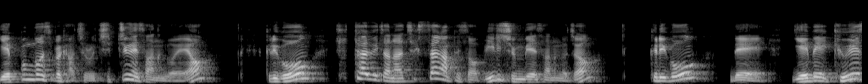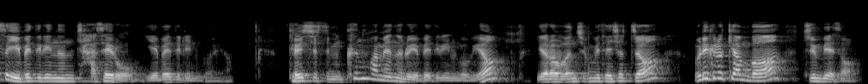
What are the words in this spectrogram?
예쁜 모습을 가지고 집중해서 하는 거예요. 그리고 식탁 의자나 책상 앞에서 미리 준비해서 하는 거죠. 그리고 네, 예배, 교회에서 예배 드리는 자세로 예배 드리는 거예요. 될 수 있으면 큰 화면으로 예배 드리는 거고요. 여러분 준비되셨죠? 우리 그렇게 한번 준비해서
